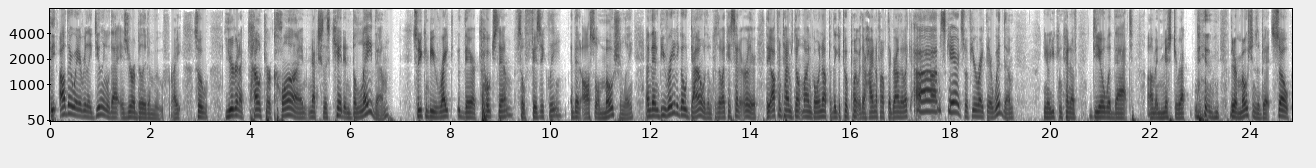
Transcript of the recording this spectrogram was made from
The other way of really dealing with that is your ability to move, right? So you're going to counter climb next to this kid and belay them. So you can be right there, coach them, so physically and then also emotionally, and then be ready to go down with them. Because, like I said earlier, they oftentimes don't mind going up, but they get to a point where they're high enough off the ground. They're like, ah, I'm scared. So if you're right there with them, you know, you can kind of deal with that um, and misdirect their emotions a bit. So,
